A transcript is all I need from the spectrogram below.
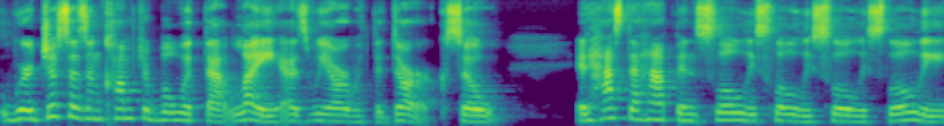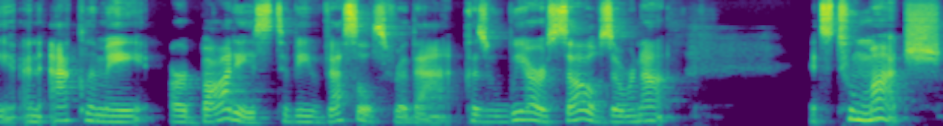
we're just as uncomfortable with that light as we are with the dark. So it has to happen slowly, slowly, slowly, slowly, and acclimate our bodies to be vessels for that. Because we ourselves are not. It's too much.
